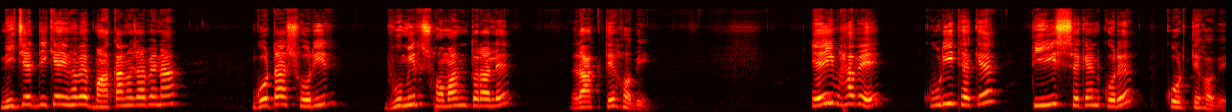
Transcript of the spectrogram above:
নিচের দিকে এইভাবে বাঁকানো যাবে না, গোটা শরীর ভূমির সমান্তরালে রাখতে হবে। এইভাবে কুড়ি থেকে তিরিশ সেকেন্ড করে করতে হবে।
